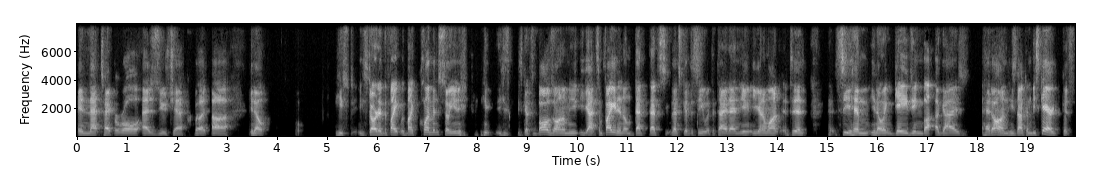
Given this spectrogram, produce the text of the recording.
in that type of role as Juszczyk. But uh, you know, he's he started the fight with Mike Clemons, so you he, he's he's got some balls on him. You, you, got some fight in him. That that's that's good to see with the tight end. You, you're gonna want to see him, you know, engaging a guys head on. He's not gonna be scared because,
